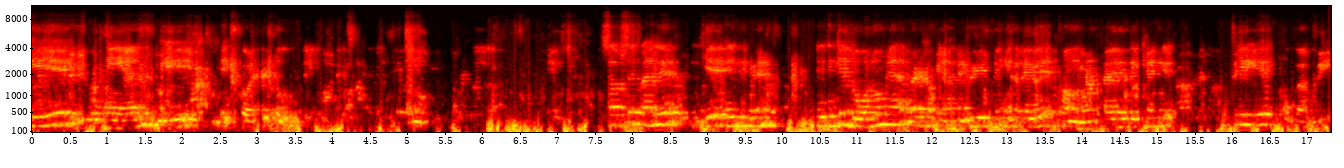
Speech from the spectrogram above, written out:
A union B equal to सबसे पहले ये एलिमेंट इनके दोनों में है बट हम यहाँ रिपीट नहीं करेंगे हम वन टाइम देखेंगे फिर ये होगा बी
